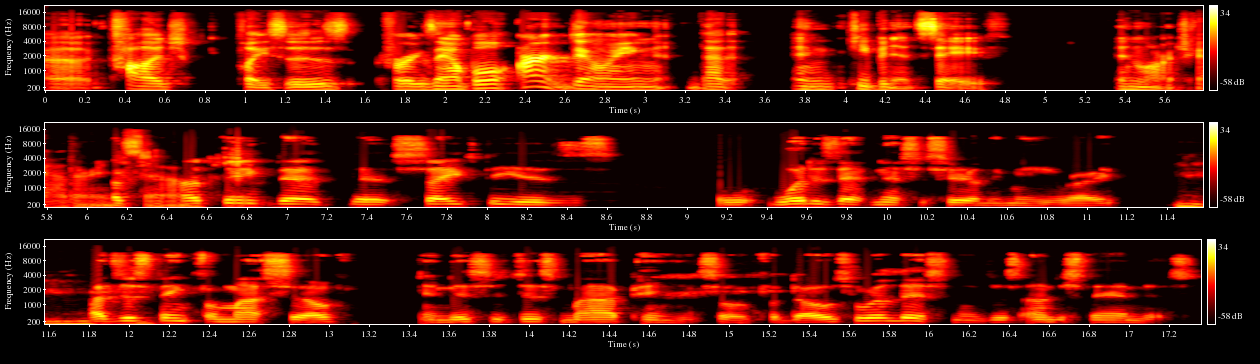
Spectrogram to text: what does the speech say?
uh, college places, for example, aren't doing that and keeping it safe in large gatherings. So I think that that safety is what does that necessarily mean, right? Mm-hmm. I just think for myself, and this is just my opinion. So for those who are listening, just understand this.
